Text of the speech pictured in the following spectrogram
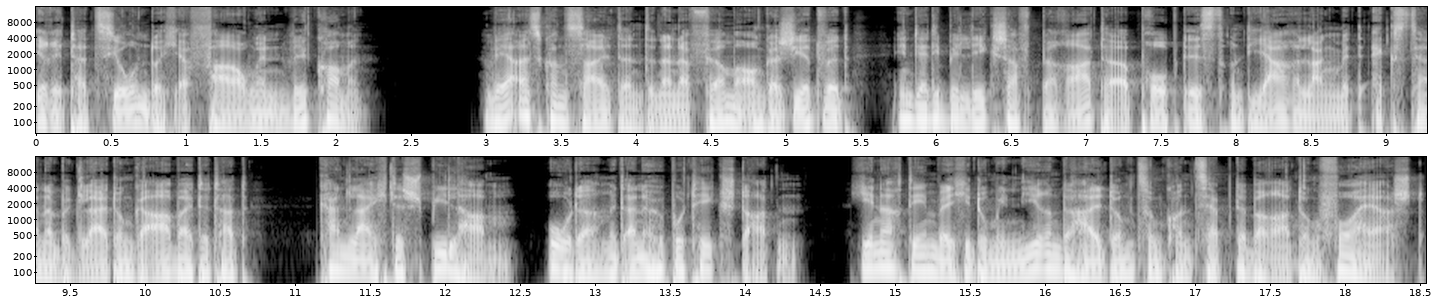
Irritation durch Erfahrungen willkommen. Wer als Consultant in einer Firma engagiert wird, in der die Belegschaft Berater erprobt ist und jahrelang mit externer Begleitung gearbeitet hat, kann leichtes Spiel haben oder mit einer Hypothek starten, je nachdem, welche dominierende Haltung zum Konzept der Beratung vorherrscht.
